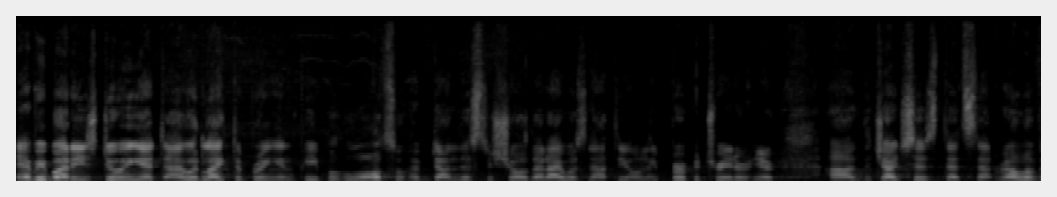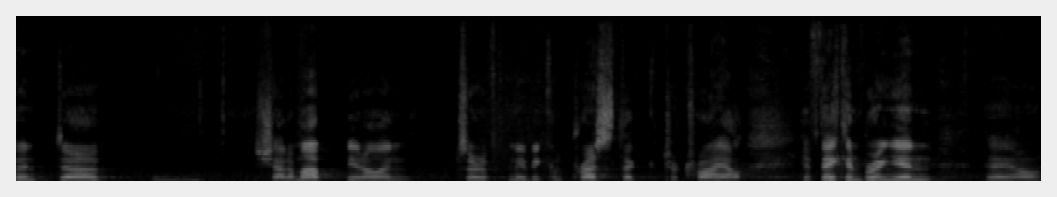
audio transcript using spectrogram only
everybody's doing it, I would like to bring in people who also have done this to show that I was not the only perpetrator here. Uh, The judge says that's not relevant, uh, shut them up, you know, and sort of maybe compress the trial. If they can bring in, you know,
